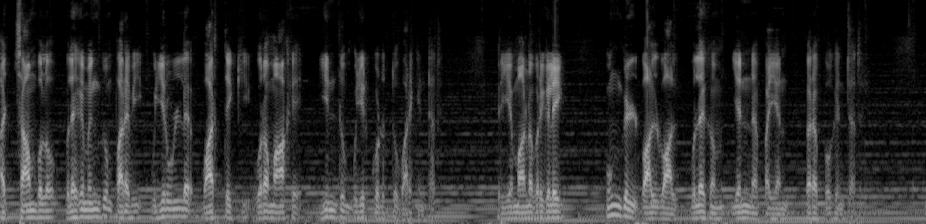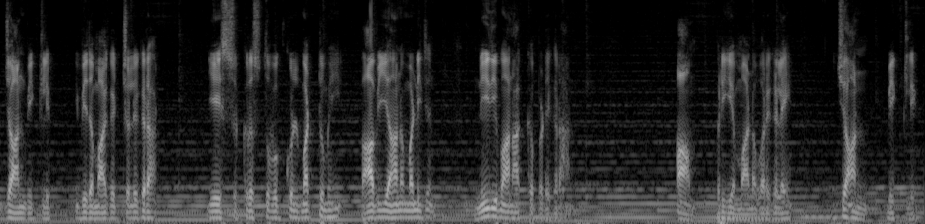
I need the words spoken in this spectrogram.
அச்சாம்பலோ உலகமெங்கும் பரவி உயிருள்ள வார்த்தைக்கு உரமாக இன்றும் உயிர் கொடுத்து வருகின்றது. பிரியமானவர்களே உங்கள் வாழ்வால் உலகம் என்ன பயன் பெறப்போகின்றது? ஜான் விக்லிப் இவ்விதமாகச் சொல்லுகிறார் இயேசு கிறிஸ்துவுக்குள் மட்டுமே பாவியான மனிதன் நீதிமானாக்கப்படுகிறான். ஆம் பிரியமானவர்களே ஜான் விக்லிப்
